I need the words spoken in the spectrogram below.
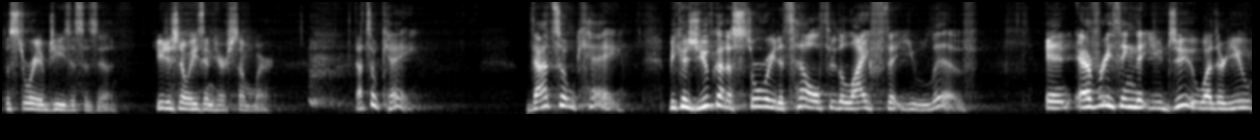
the story of Jesus is in. You just know he's in here somewhere. That's okay. That's okay because you've got a story to tell through the life that you live. And everything that you do, whether you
